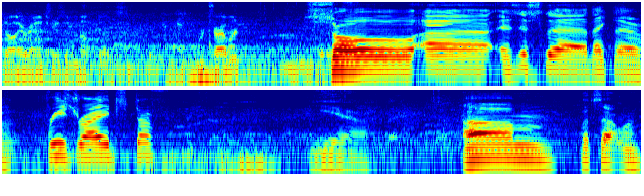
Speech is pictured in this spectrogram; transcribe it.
Jolly Ranchers and milk duds. Want to try one? So, uh, is this the like the freeze dried stuff? Yeah. Um, what's that one?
